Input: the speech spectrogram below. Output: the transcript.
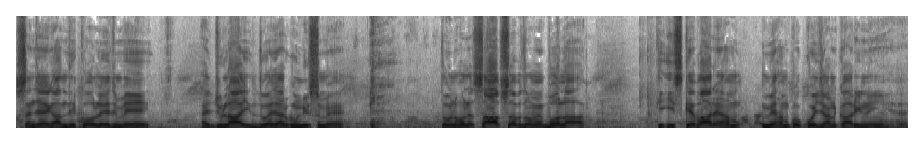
संजय गांधी कॉलेज में जुलाई 2019 में तो उन्होंने साफ़ शब्दों में बोला कि इसके बारे हम, में हमको कोई जानकारी नहीं है।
